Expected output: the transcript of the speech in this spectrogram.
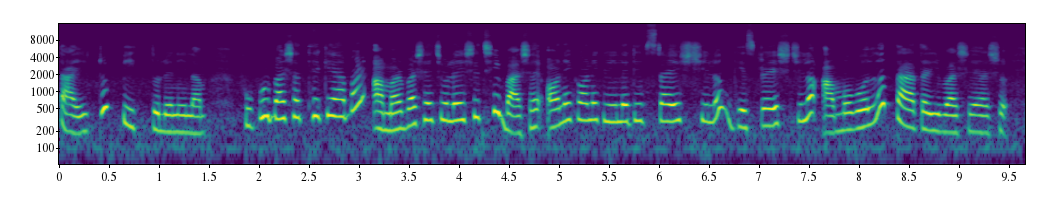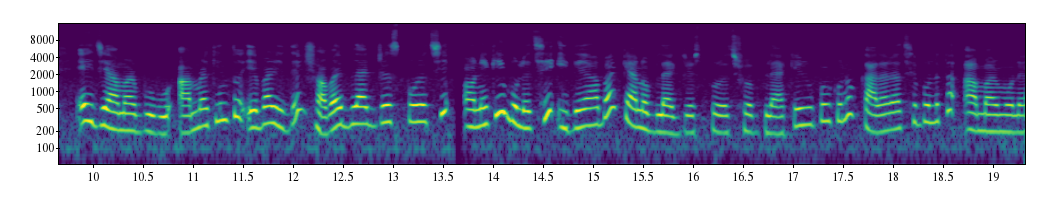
তাই একটু পিক তুলে নিলাম। ফুপুর বাসার থেকে আবার আমার বাসায় চলে এসেছি। বাসায় অনেক অনেক রিলেটিভসরা এসেছিল গেস্টরা এসেছিল। আম্মু বলল, তাড়াতাড়ি বাসায় আসো। এই যে আমার বুবু, আমরা কিন্তু এবার ঈদে সবাই ব্ল্যাক ড্রেস পরেছি। অনেকেই বলেছে, ঈদে আবার কেন ব্ল্যাক ড্রেস পরেছো? ব্ল্যাকের উপর কোনো কালার আছে বলে তো আমার মনে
